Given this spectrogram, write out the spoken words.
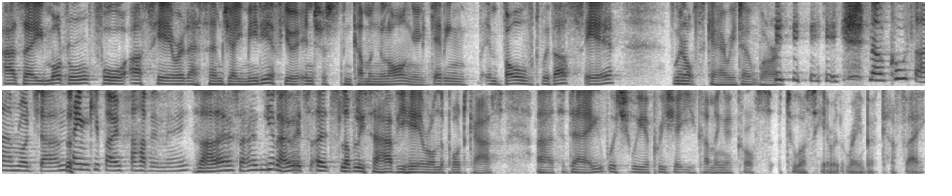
as a model for us here at SMJ Media. If you're interested in coming along and getting involved with us here, we're not scary, don't worry. No, of course I am, Roger. And thank you both for having me. So, so, you know, it's it's lovely to have you here on the podcast uh, today, which we appreciate you coming across to us here at the Rainbow Cafe.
